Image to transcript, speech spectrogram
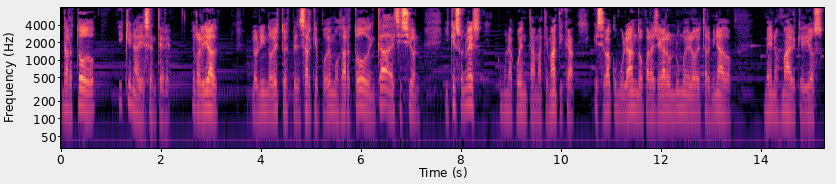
dar todo y que nadie se entere. En realidad, lo lindo de esto es pensar que podemos dar todo en cada decisión y que eso no es como una cuenta matemática que se va acumulando para llegar a un número determinado. Menos mal que Dios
